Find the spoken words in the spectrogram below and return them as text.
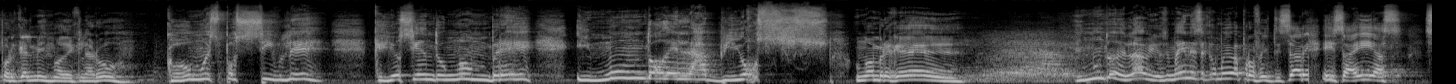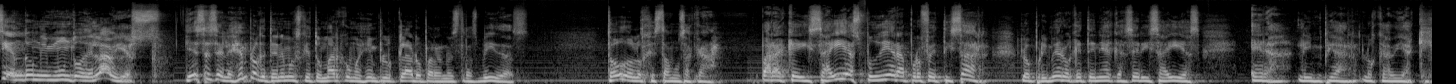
Porque él mismo declaró. ¿Cómo es posible que yo siendo un hombre inmundo de labios, un hombre que inmundo de labios, imagínense cómo iba a profetizar Isaías siendo un inmundo de labios. Y ese es el ejemplo que tenemos que tomar como ejemplo claro para nuestras vidas, todos los que estamos acá. Para que Isaías pudiera profetizar, lo primero que tenía que hacer Isaías era limpiar lo que había aquí,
